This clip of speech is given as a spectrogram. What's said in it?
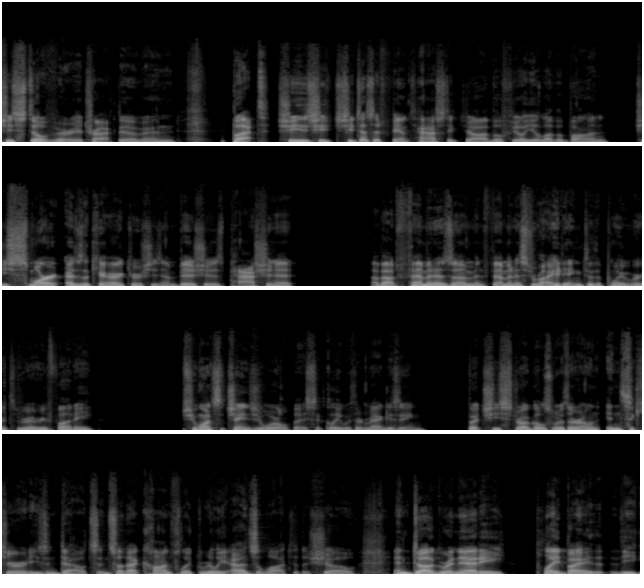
she's still very attractive and but she she she does a fantastic job ophelia lovibond she's smart as the character she's ambitious passionate about feminism and feminist writing to the point where it's very funny she wants to change the world basically with her magazine but she struggles with her own insecurities and doubts and so that conflict really adds a lot to the show and doug renetti played by the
